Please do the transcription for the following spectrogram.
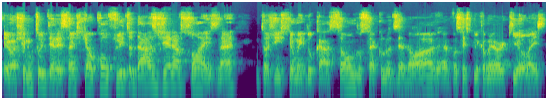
eu achei muito interessante que é o conflito das gerações, né? Então a gente tem uma educação do século XIX, você explica melhor que eu, mas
